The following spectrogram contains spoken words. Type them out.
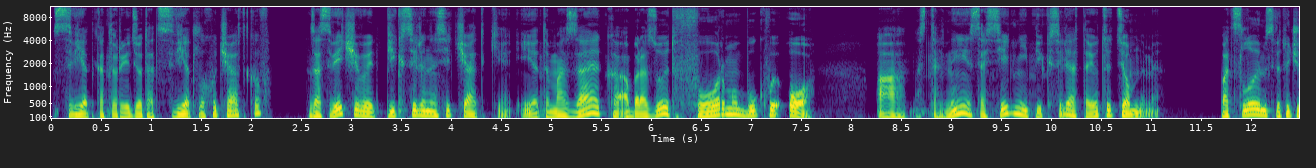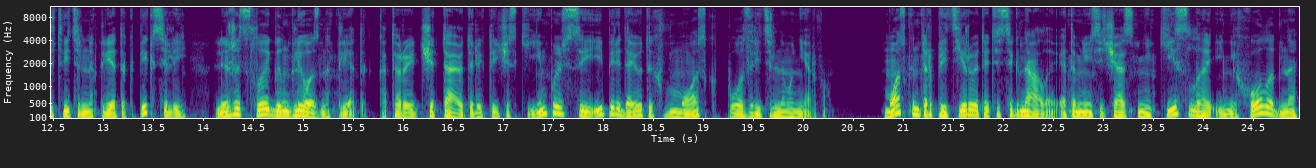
Свет, который идет от светлых участков, засвечивает пиксели на сетчатке, и эта мозаика образует форму буквы О, а остальные соседние пиксели остаются темными. Под слоем светочувствительных клеток пикселей лежит слой ганглиозных клеток, которые читают электрические импульсы и передают их в мозг по зрительному нерву. Мозг интерпретирует эти сигналы. Это мне сейчас не кисло и не холодно,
